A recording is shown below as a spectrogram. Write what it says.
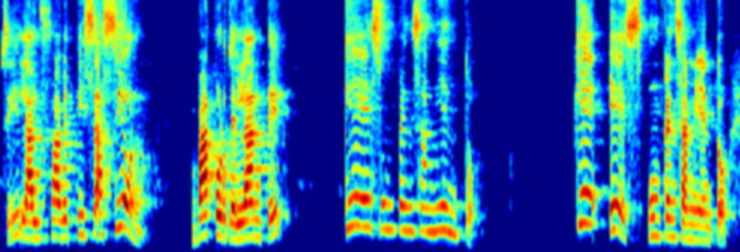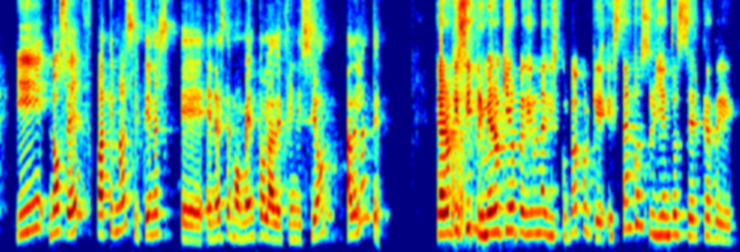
¿sí? La alfabetización va por delante. ¿Qué es un pensamiento? ¿Qué es un pensamiento? Y no sé, Fátima, si tienes eh, en este momento la definición, adelante. Claro que sí. Primero quiero pedir una disculpa porque están construyendo cerca de,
